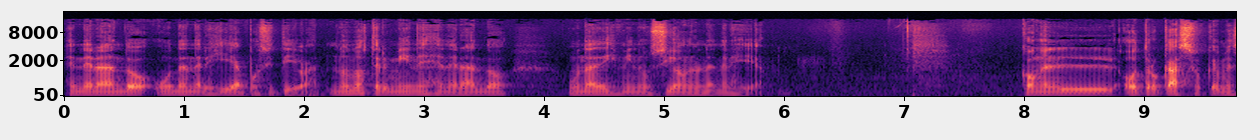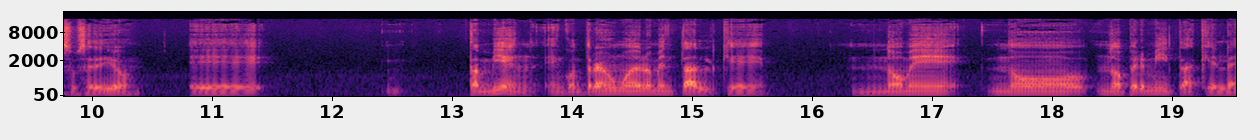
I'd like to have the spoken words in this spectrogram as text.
generando una energía positiva, no nos termine generando una disminución en la energía. Con el otro caso que me sucedió, eh, también encontrar un modelo mental que no me no, permita que la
